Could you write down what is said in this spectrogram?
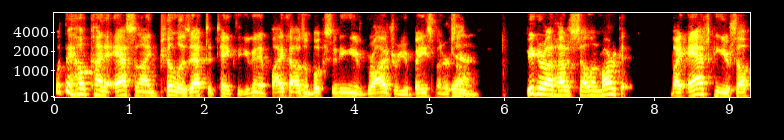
What the hell kind of asinine pill is that to take that you're going to have 5,000 books sitting in your garage or your basement or yeah. something? Figure out how to sell and market by asking yourself,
